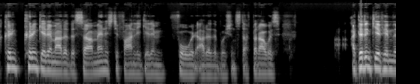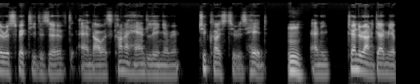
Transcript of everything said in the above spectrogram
I couldn't couldn't get him out of the. So I managed to finally get him forward out of the bush and stuff. But I was I didn't give him the respect he deserved, and I was kind of handling him too close to his head, Mm. and he turned around and gave me a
